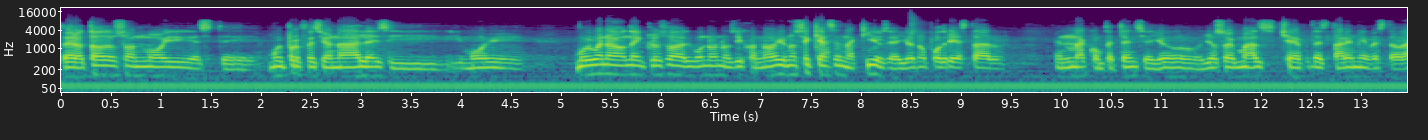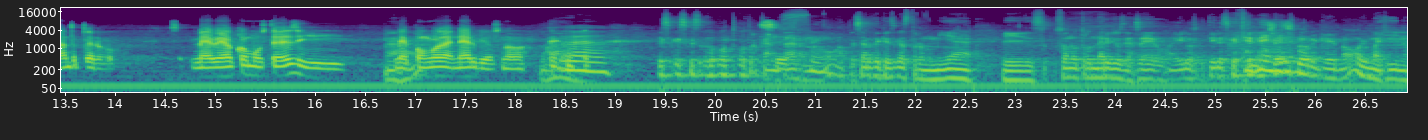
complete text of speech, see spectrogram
Pero todos son muy, este, muy profesionales y, muy, muy buena onda. Incluso alguno nos dijo, no, yo no sé qué hacen aquí, o sea, yo no podría estar en una competencia. Yo, yo soy más chef de estar en mi restaurante, pero me veo como ustedes y me pongo de nervios, ¿no? Es, es, que es otro cantar, ¿no? A pesar de que es gastronomía, y son otros nervios de acero, ahí los que tienes que tener, porque no, imagino.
